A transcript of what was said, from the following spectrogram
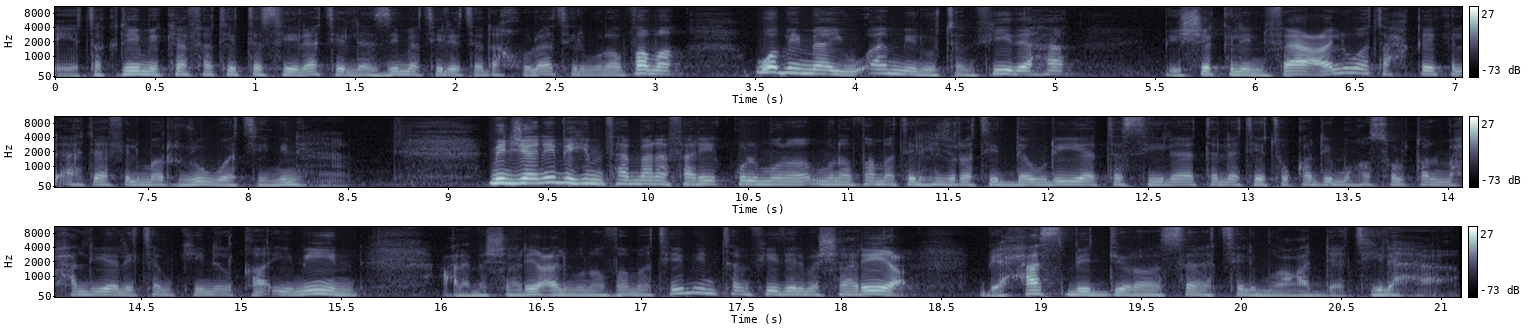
لتقديم كافة التسهيلات اللازمة لتدخلات المنظمة وبما يؤمن تنفيذها بشكل فاعل وتحقيق الأهداف المرجوة منها. من جانبهم ثمن فريق منظمة الهجرة الدولية التسهيلات التي تقدمها السلطة المحلية لتمكين القائمين على مشاريع المنظمة من تنفيذ المشاريع بحسب الدراسات المعدة لها.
